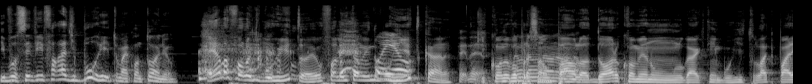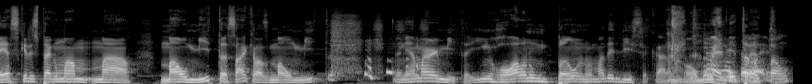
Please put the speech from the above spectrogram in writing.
e você veio falar de burrito, Marco Antônio. Ela falou de burrito, eu falei também do Foi eu. burrito, cara. Que quando eu vou Não, pra não, São não, Paulo, não. eu adoro comer num lugar que tem burrito lá, que parece que eles pegam uma, uma malmita, sabe aquelas malmitas? Não é nem a marmita, e enrola num pão, é uma delícia, cara. Um almoço Marmita no pão.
